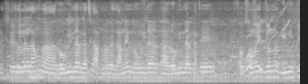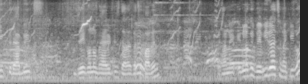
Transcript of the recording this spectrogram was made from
নেক্সটে চলে এলাম রবীন্দার কাছে। আপনারা জানেন রবীন্দার আহ, রবীন্দার কাছে সবসময়ের জন্য গিনিপিক র্যাবিটস যে কোনো ভ্যারাইটিস দাদার কাছে পাবেন। এখানে এগুলো কি বেবি রয়েছে না কি গো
